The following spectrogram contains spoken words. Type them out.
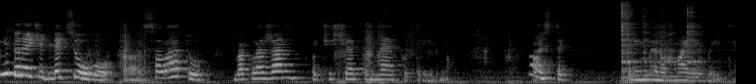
І, до речі, для цього е, салату баклажан очищати не потрібно. Ну, ось так, приміром, має вийти.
